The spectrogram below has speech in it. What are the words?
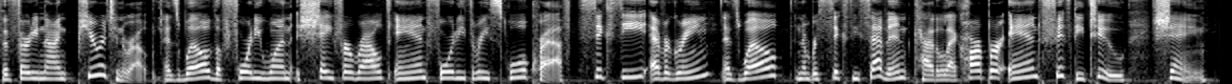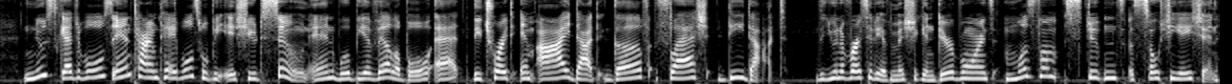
the 39 Puritan route, as well the 41 Schaefer route and 43 Schoolcraft, 60 Evergreen, as well number 67 Cadillac Harper and 52 Chene. New schedules and timetables will be issued soon and will be available at detroitmi.gov slash ddot. The University of Michigan Dearborn's Muslim Students Association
